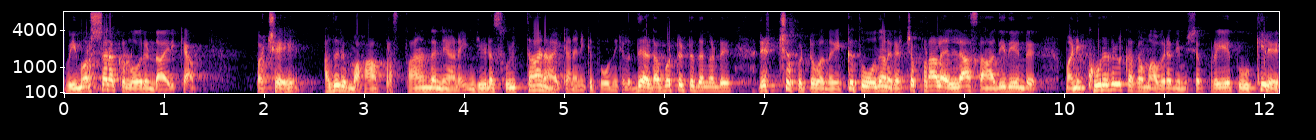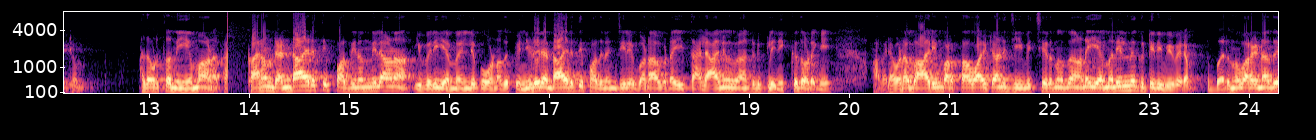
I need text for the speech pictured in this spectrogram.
വിമർശനമൊക്കെ ഉള്ളവരുണ്ടായിരിക്കാം പക്ഷേ അതൊരു മഹാപ്രസ്ഥാനം തന്നെയാണ് ഇന്ത്യയുടെ സുൽത്താനായിട്ടാണ് എനിക്ക് തോന്നിയിട്ടുള്ളത് ഇത് ഇടപെട്ടിട്ട് ഇതങ്ങണ്ട് രക്ഷപ്പെട്ടു വന്നു എനിക്ക് തോന്നുകയാണ് രക്ഷപ്പെടാനുള്ള എല്ലാ സാധ്യതയുണ്ട് മണിക്കൂറുകൾക്കകം അവരെ നിമിഷപ്രിയെ തൂക്കിലേറ്റും അതവിടുത്തെ നിയമമാണ് കാരണം രണ്ടായിരത്തി പതിനൊന്നിലാണ് ഇവർ യമനിൽ പോകുന്നത് പിന്നീട് രണ്ടായിരത്തി പതിനഞ്ചിൽ ഇവിടെ അവിടെ ഈ തലാനുമായിട്ട് ഒരു ക്ലിനിക്ക് തുടങ്ങി. അവരവിടെ ഭാര്യയും ഭർത്താവായിട്ടാണ് ജീവിച്ചിരുന്നതാണ് യമനിൽ നിന്ന് കിട്ടിയൊരു വിവരം. ഇവരെന്ന് പറയുന്നത്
